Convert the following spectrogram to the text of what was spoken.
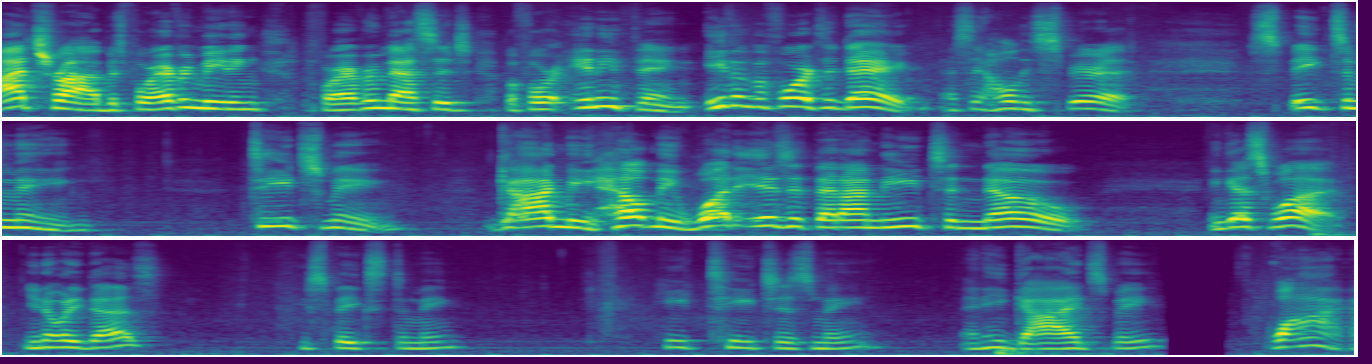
I try before every meeting, before every message, before anything, even before today, I say, Holy Spirit, speak to me, teach me, guide me, help me. What is it that I need to know? And guess what? You know what he does? He speaks to me, he teaches me, and he guides me. Why?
